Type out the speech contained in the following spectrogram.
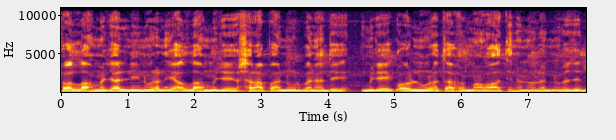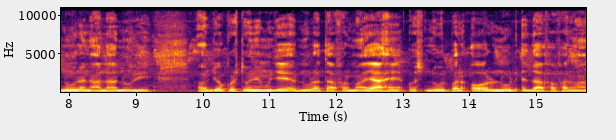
تو اللہ مجلنی نور یا اللہ مجھے سراپا نور بنا دے۔ مجھے ایک اور نور عطا فرماوات نورن وزد نور اعلیٰ نوری اور جو کچھ تو نے مجھے نور عطا فرمایا ہے، اس نور پر اور نور اضافہ فرما۔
